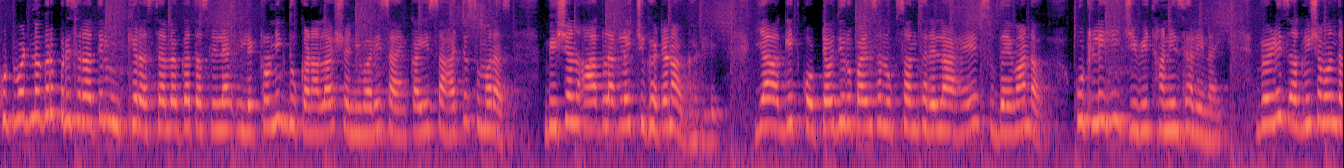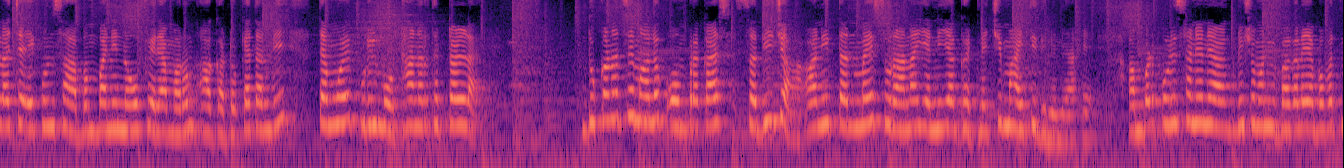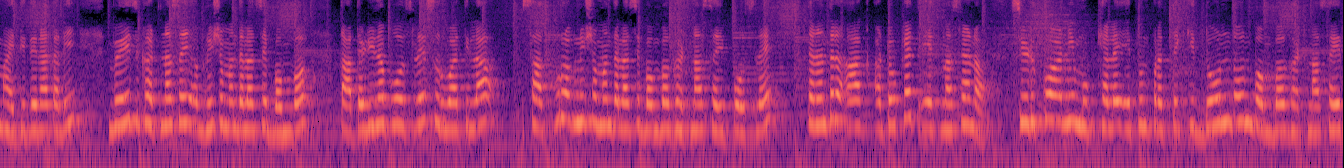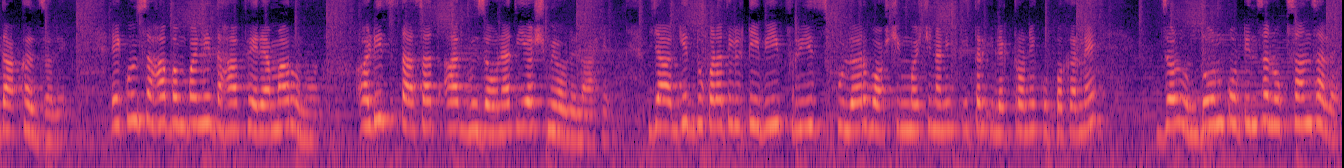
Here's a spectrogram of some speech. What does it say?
खुटवटनगर परिसरातील मुख्य रस्त्यालगत असलेल्या इलेक्ट्रॉनिक दुकानाला शनिवारी सायंकाळी सहाच्या सुमारास भीषण आग लागल्याची घटना घडली. या आगीत कोट्यवधी रुपयांचं नुकसान झालेलं आहे. सुदैवानं कुठलीही जीवितहानी झाली नाही. वेळीच अग्निशमन दलाच्या एकूण सहा बंबांनी नऊ फेऱ्या मारून आग आटोक्यात आणली. त्यामुळे पुढील मोठा अनर्थ टळलाय. दुकानाचे मालक ओमप्रकाश सदिजा आणि तन्मय सुराणा यांनी या घटनेची माहिती दिलेली आहे. अंबड पोलीस ठाण्याने अग्निशमन विभागाला याबाबत माहिती देण्यात आली. वेळीच घटनास्थळी अग्निशमन दलाचे बंब तातडीनं पोहोचले. सुरुवातीला सातपूर अग्निशमन दलाचे बंब घटनास्थळी पोहोचले. त्यानंतर आग आटोक्यात येत नसल्यानं सिडको आणि मुख्यालय येथून प्रत्येकी दोन दोन बंब घटनास्थळी दाखल झाले. एकूण सहा बंबांनी दहा फेऱ्या मारून अडीच तासात आग विझवण्यात यश मिळवलेलं आहे. या आगीत दुकानातील T V fridge cooler washing machine आणि इतर इलेक्ट्रॉनिक उपकरणे जळून दोन कोटींचं नुकसान झालंय.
